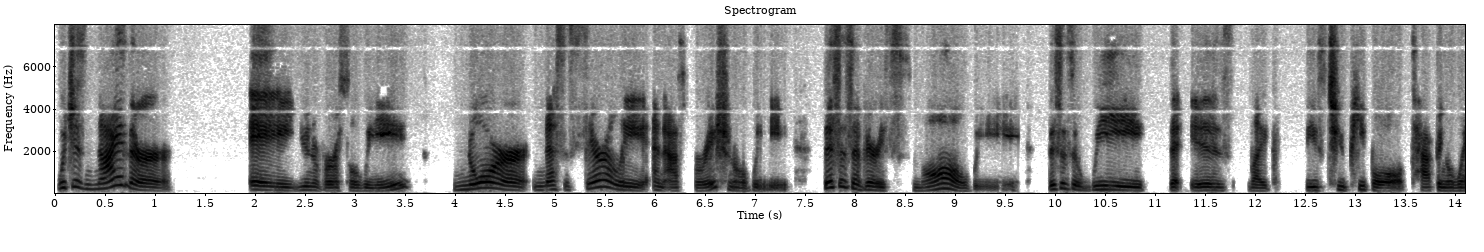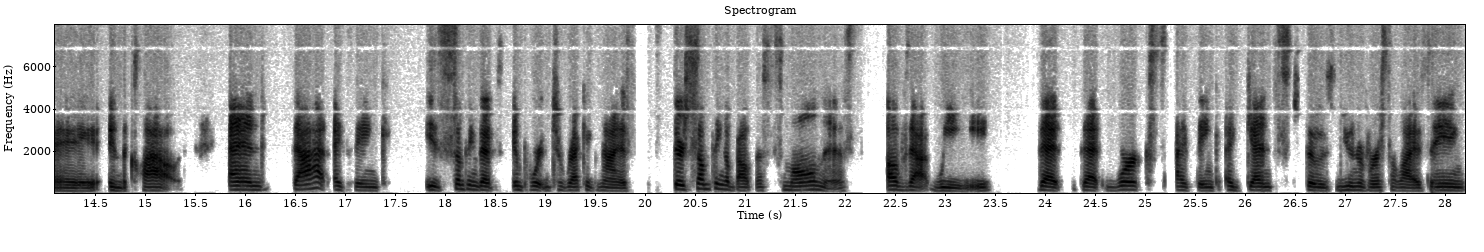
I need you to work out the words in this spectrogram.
which is neither a universal we nor necessarily an aspirational we. This is a very small we. This is a we that is like these two people tapping away in the cloud. And that I think is something that's important to recognize. There's something about the smallness of that we that that works, I think, against those universalizing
